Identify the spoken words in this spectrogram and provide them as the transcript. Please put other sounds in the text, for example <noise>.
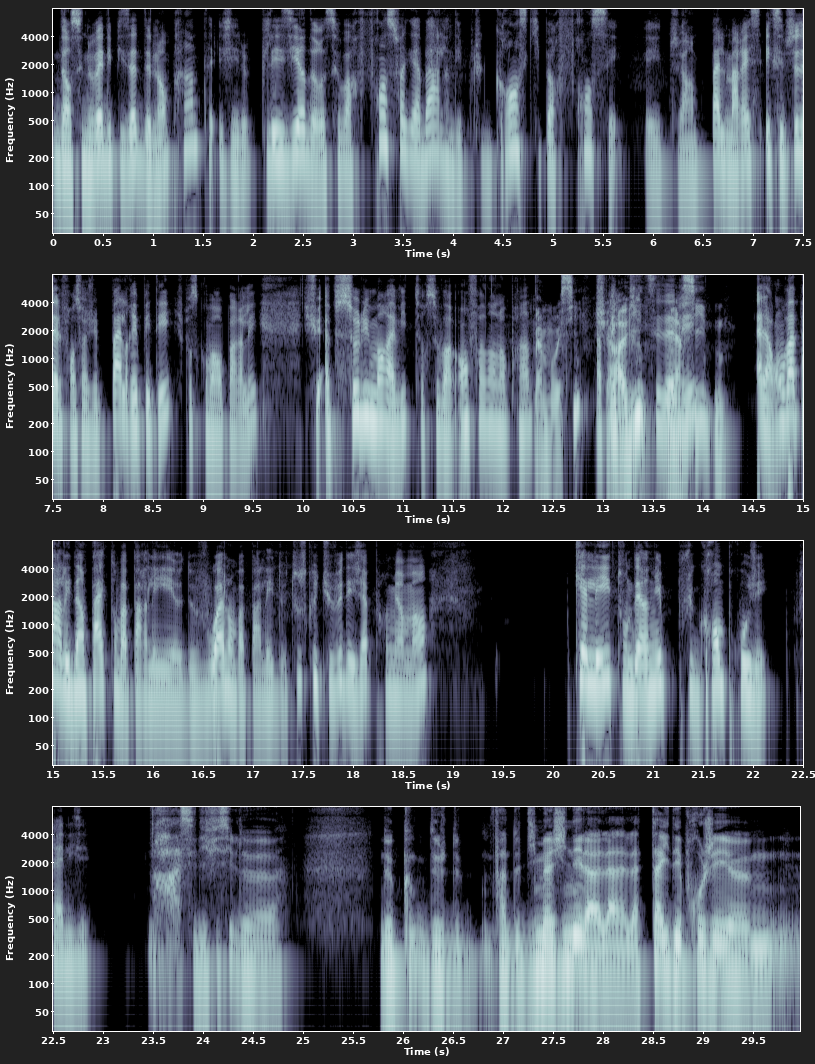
Dans ce nouvel épisode de l'empreinte, j'ai le plaisir de recevoir François Gabard, l'un des plus grands skippers français. Et tu as un palmarès exceptionnel, François. Je ne vais pas le répéter, je pense qu'on va en parler. Je suis absolument ravie de te recevoir enfin dans l'empreinte. Bah, moi aussi, je suis ravi. Merci. Alors, on va parler d'impact, on va parler euh, de voile, on va parler de tout ce que tu veux déjà. Premièrement, quel est ton dernier plus grand projet réalisé? Ah, C'est difficile de, de, de, d'imaginer la, la, taille des projets. Euh,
